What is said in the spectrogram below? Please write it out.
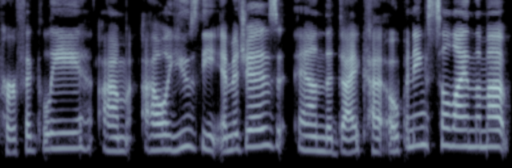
perfectly. Um, I'll use the images and the die cut openings to line them up,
